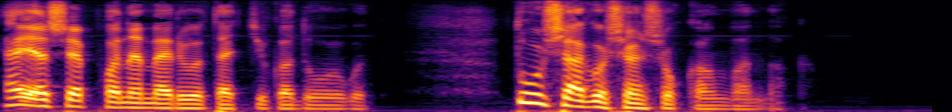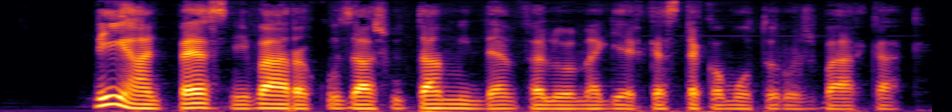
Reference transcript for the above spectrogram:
Helyesebb, ha nem erőltetjük a dolgot. Túlságosan sokan vannak. Néhány percnyi várakozás után mindenfelől megérkeztek a motoros bárkák.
